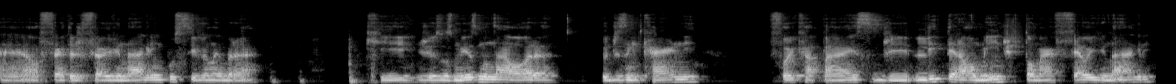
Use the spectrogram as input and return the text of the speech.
é, a oferta de fel e vinagre, é impossível lembrar que Jesus, mesmo na hora do desencarne, foi capaz de literalmente tomar fel e vinagre,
